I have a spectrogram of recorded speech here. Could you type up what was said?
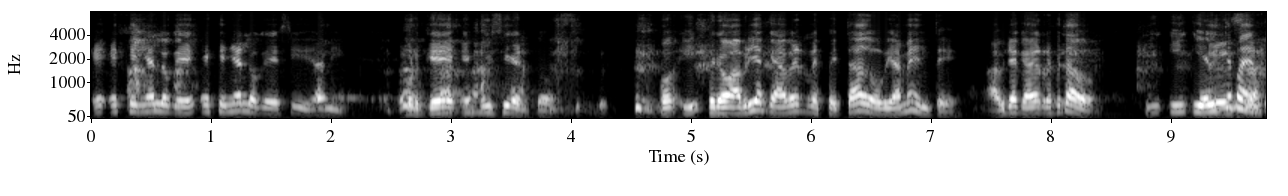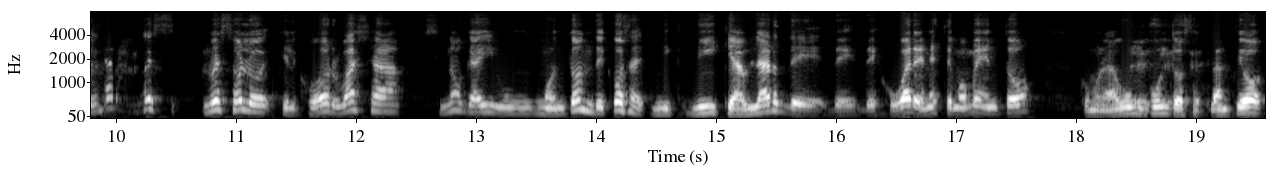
Es, genial lo que es genial lo que decís, Dani, porque es muy cierto. Pero habría que haber respetado, obviamente. Habría que haber respetado. Y, el tema de entrenar no es, no es solo que el jugador vaya, sino que hay un montón de cosas, ni, que hablar de jugar en este momento como en algún punto se planteó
